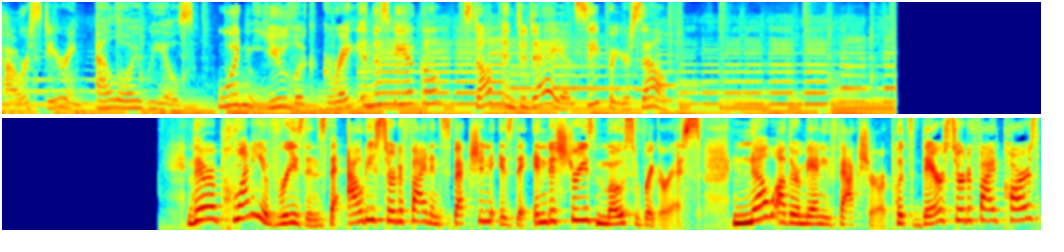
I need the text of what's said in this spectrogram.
power steering, alloy wheels. Wouldn't you look great in this vehicle? Stop in today and see for yourself. There are plenty of reasons that Audi certified inspection is the industry's most rigorous. No other manufacturer puts their certified cars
